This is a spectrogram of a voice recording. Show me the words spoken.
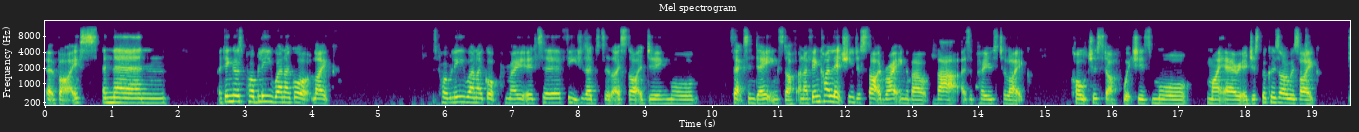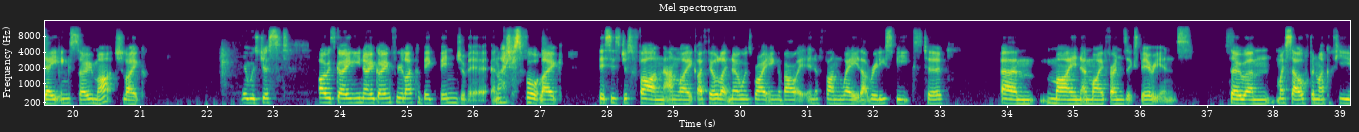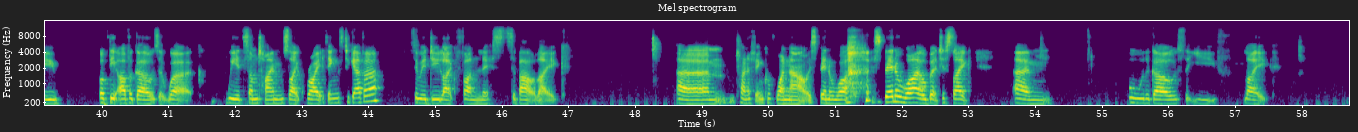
at Vice. And then I think it was probably when I got like, it's probably when I got promoted to features editor that I started doing more sex and dating stuff. And I think I literally just started writing about that as opposed to like culture stuff, which is more my area, just because I was like dating so much. Like, it was just I was going, you know, going through like a big binge of it. And I just thought like, this is just fun. And like, I feel like no one's writing about it in a fun way that really speaks to um, mine and my friends' experience. So um, myself and like a few of the other girls at work, we'd sometimes like write things together. So we'd do like fun lists about like um I'm trying to think of one now. It's been a while. it's been a while, but just like um, all the girls that you've like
